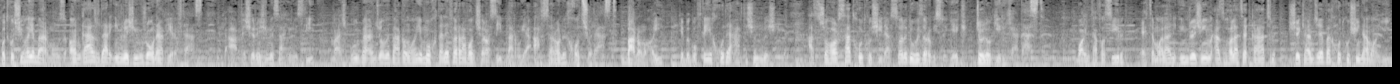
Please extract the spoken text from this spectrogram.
خودکشی های مرموز آنقدر در این رژیم رونق گرفته است که ارتش رژیم صهیونیستی مجبور به انجام برنامه های مختلف روانشناسی بر روی افسران خود شده است. برنامه هایی که به گفته خود ارتش این رژیم از 400 خودکشی در سال 2021 جلوگیری کرده است. با این تفاسیر احتمالا این رژیم از حالت قتل، شکنجه و خودکشی نمایی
